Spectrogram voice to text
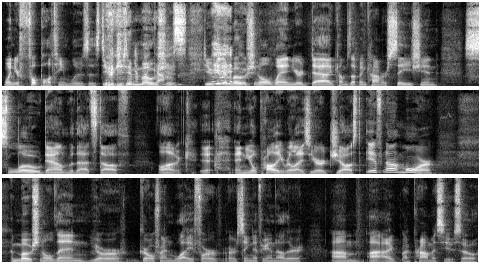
When your football team loses, do you get Oh emotions? gosh. Do you get emotional when your dad comes up in conversation? Slow down with that stuff. Like, eh, and you'll probably realize you're just, if not more, emotional than your girlfriend, wife, or, or significant other. Um, I, I, I promise you. So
